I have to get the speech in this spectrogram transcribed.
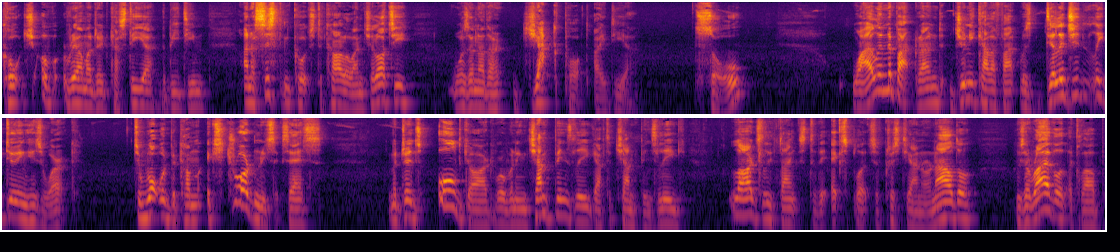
coach of Real Madrid Castilla, the B team, and assistant coach to Carlo Ancelotti was another jackpot idea. So, while in the background, Juni Calafat was diligently doing his work to what would become extraordinary success, Madrid's old guard were winning Champions League after Champions League, largely thanks to the exploits of Cristiano Ronaldo, whose arrival at the club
